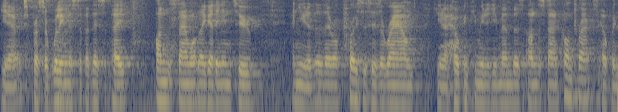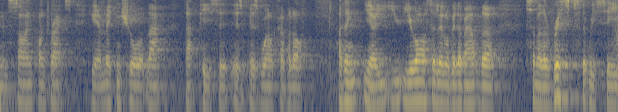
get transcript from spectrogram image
you know, express a willingness to participate, understand what they're getting into, and you know that there are processes around you know helping community members understand contracts, helping them sign contracts, you know making sure that that, that piece is, is well covered off. I think you know you, you asked a little bit about the some of the risks that we see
